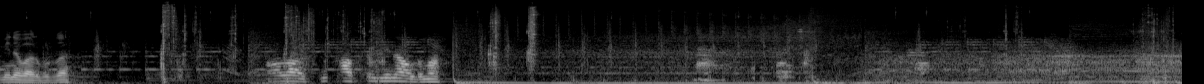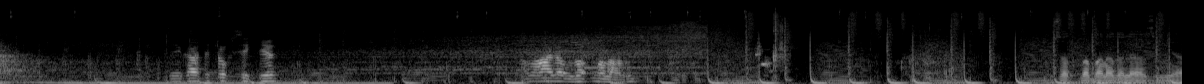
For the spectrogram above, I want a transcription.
Mini var burada. Vallahi attım yine aldım ha. DKT çok sekiyor. Hala uzatma lazım. Uzatma bana da lazım ya.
